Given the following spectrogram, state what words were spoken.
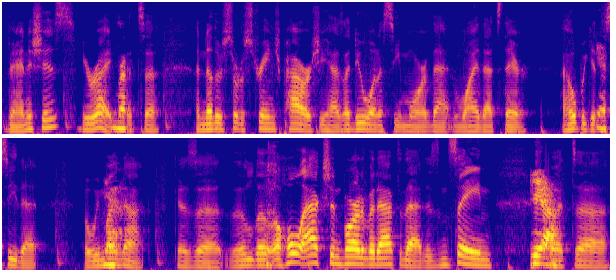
vanishes. You're right. Right. That's a another sort of strange power she has. I do want to see more of that and why that's there. I hope we get Yeah. to see that, but we might not because uh, the, the the whole action part of it after that is insane. yeah. But uh,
